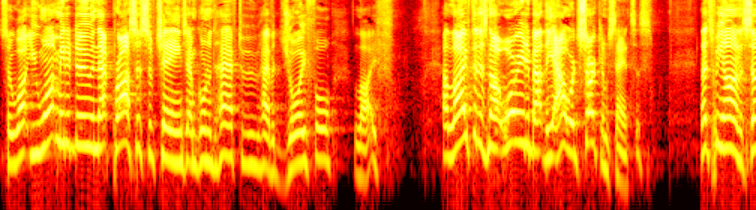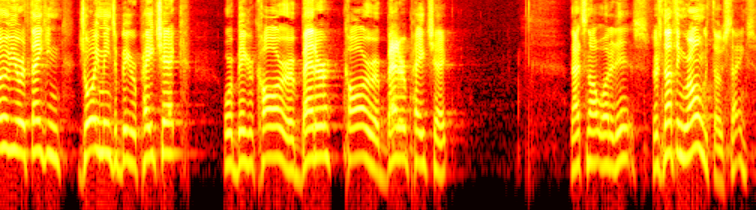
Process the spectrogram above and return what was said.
So, what you want me to do in that process of change, I'm going to have to have a joyful life. A life that is not worried about the outward circumstances. Let's be honest, some of you are thinking joy means a bigger paycheck or a bigger car or a better car or a better paycheck. That's not what it is. There's nothing wrong with those things.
